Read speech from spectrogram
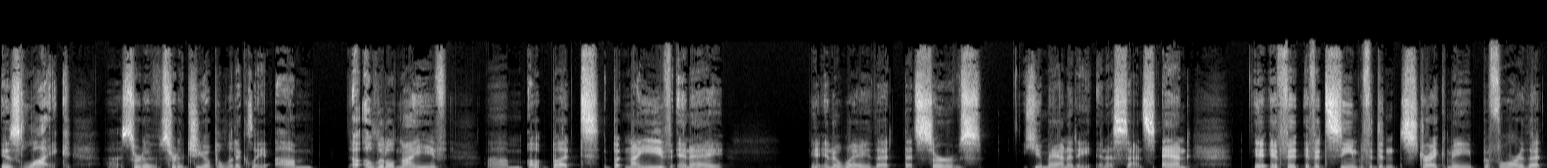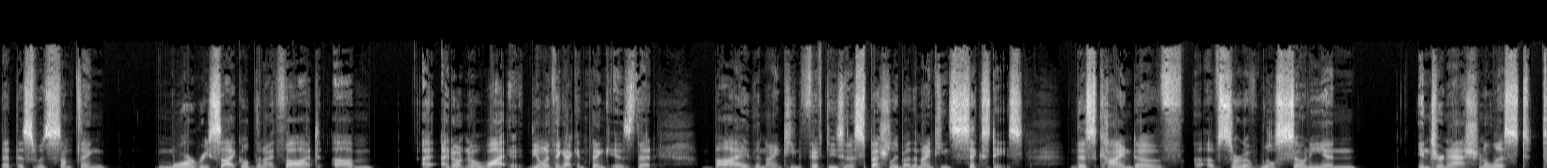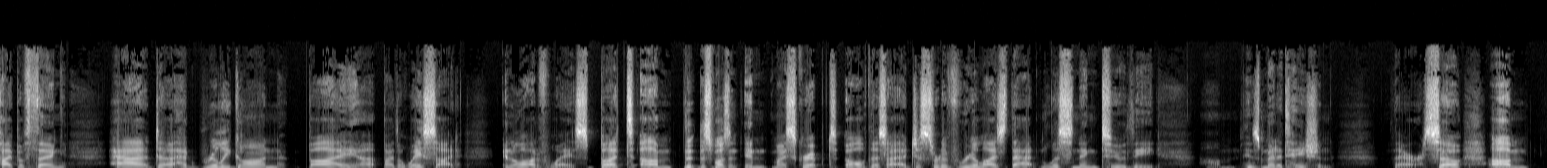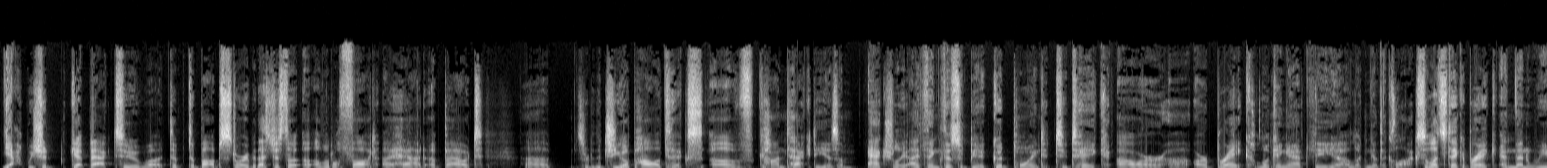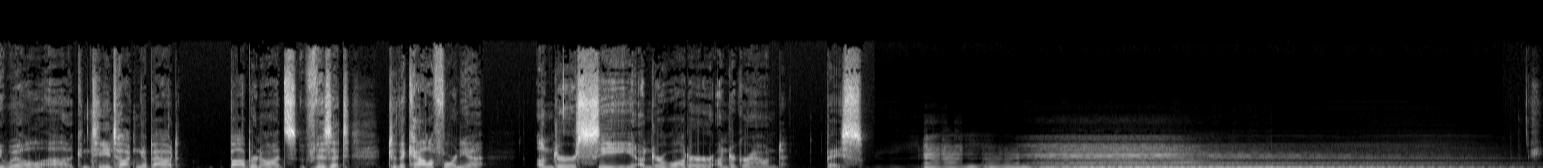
is like uh, sort of sort of geopolitically. Um, a, a little naive um, uh, but but naive in a in a way that that serves humanity in a sense. And if it if it seemed if it didn't strike me before that that this was something more recycled than I thought, um, I, I don't know why. The only thing I can think is that by the 1950s and especially by the 1960s, this kind of of sort of Wilsonian internationalist type of thing had uh, had really gone by uh, by the wayside in a lot of ways. But um, th- this wasn't in my script. All of this, I, I just sort of realized that listening to the um, his meditation there. So um, yeah, we should get back to, uh, to, to Bob's story. But that's just a, a little thought I had about. Uh, sort of the geopolitics of contacteeism. Actually, I think this would be a good point to take our uh, our break, looking at the uh, looking at the clock. So let's take a break, and then we will uh, continue talking about Bob Renaud's visit to the California undersea, underwater, underground base.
